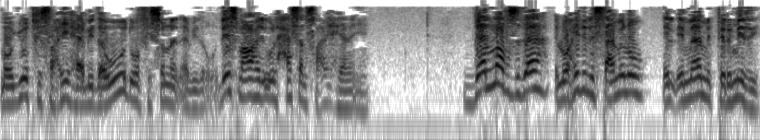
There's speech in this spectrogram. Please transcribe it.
موجود في صحيح أبي داود وفي سنن أبي داود. اسمع واحد يقول حسن صحيح يعني إيه؟ ده اللفظ ده الوحيد اللي استعمله الإمام الترمذي.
